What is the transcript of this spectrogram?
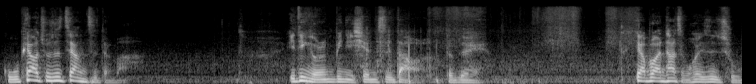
股票就是这样子的嘛。一定有人比你先知道了，对不对？要不然它怎么会日出？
